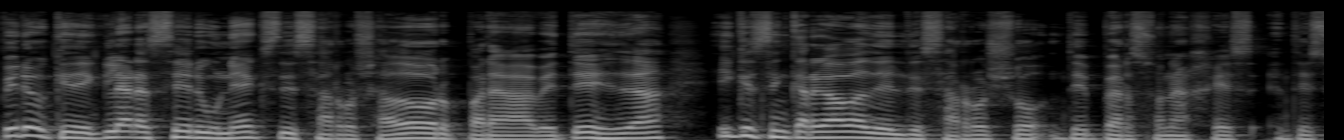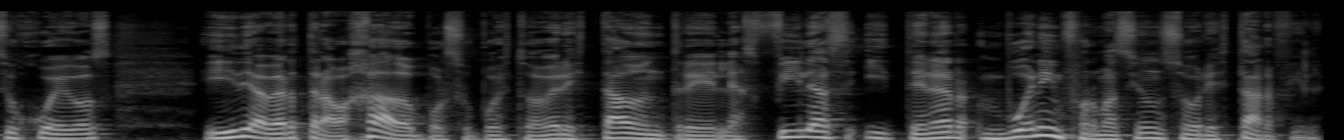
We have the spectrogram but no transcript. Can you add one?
pero que declara ser un ex desarrollador para Bethesda y que se encargaba del desarrollo de personajes de sus juegos y de haber trabajado, por supuesto, haber estado entre las filas y tener buena información sobre Starfield.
